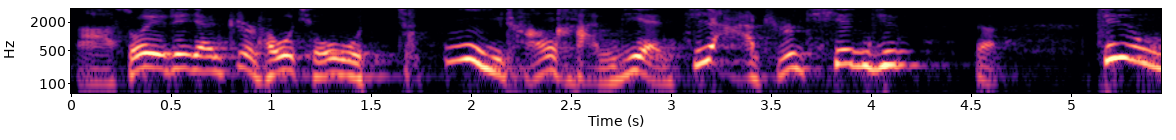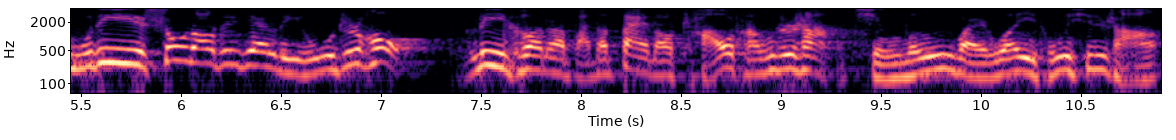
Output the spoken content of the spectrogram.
啊，所以这件雉头球异常罕见，价值千金啊！晋武帝收到这件礼物之后，立刻呢把它带到朝堂之上，请文武百官一同欣赏。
